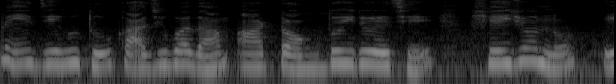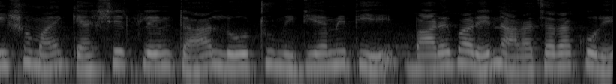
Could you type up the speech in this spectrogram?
এখানে যেহেতু কাজু বাদাম আর টক দই রয়েছে, সেই জন্য এই সময় গ্যাসের ফ্লেমটা লো টু মিডিয়ামে দিয়ে বারে বারে নাড়াচাড়া করে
